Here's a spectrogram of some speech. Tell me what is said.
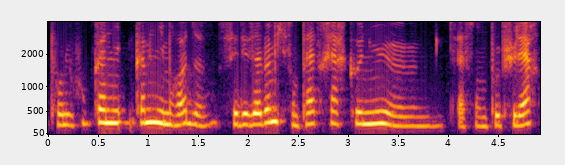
pour le coup comme, comme Nimrod. C'est des albums qui sont pas très reconnus euh, de façon populaire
